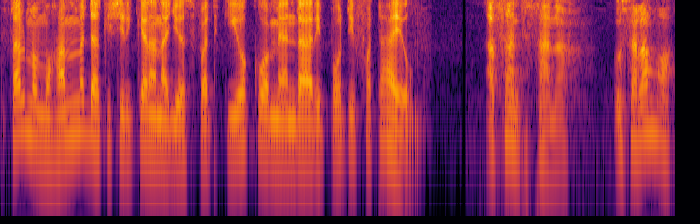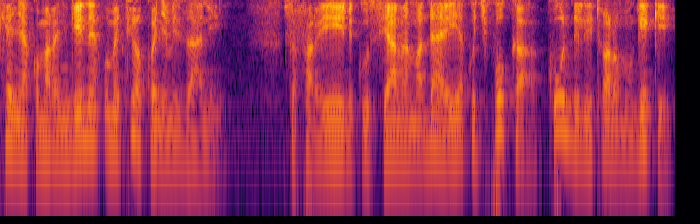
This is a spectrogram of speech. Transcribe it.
Salma Muhammad akishirikiana na Josephat Kioko wameandaa ripoti ifuatayo. Asante sana. Usalama wa Kenya kwa mara nyingine umetiwa kwenye mizani. Safari hii ni kuhusiana na madai ya kuchipuka kundi liitwalo Mungiki,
